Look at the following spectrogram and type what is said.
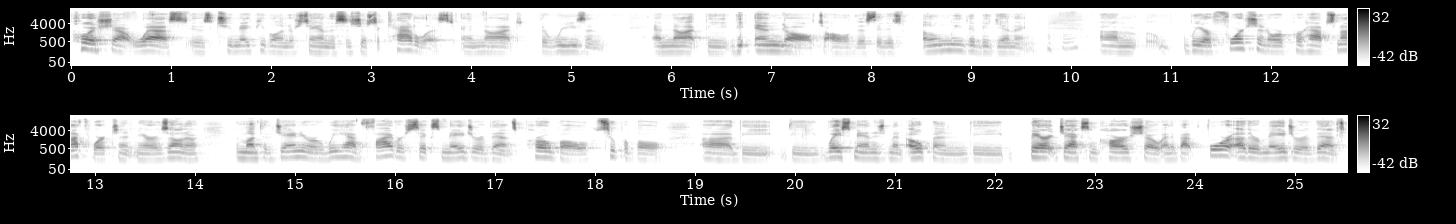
push out west is to make people understand this is just a catalyst and not the reason and not the, the end all to all of this. It is only the beginning. Um, we are fortunate, or perhaps not fortunate, in Arizona. The month of January, we have five or six major events: Pro Bowl, Super Bowl, uh, the the Waste Management Open, the Barrett Jackson Car Show, and about four other major events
